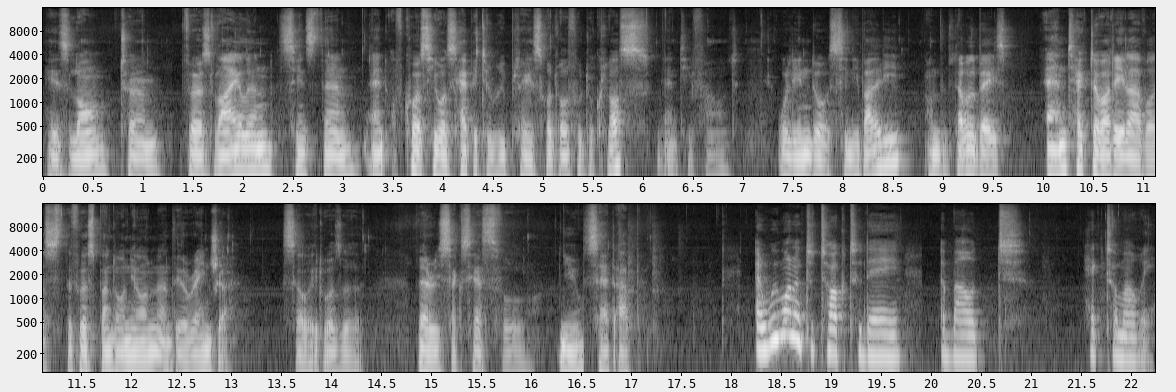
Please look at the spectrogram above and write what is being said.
his long term first violin since then. And of course, he was happy to replace Rodolfo Duclos, and he found Olindo Sinibaldi on the double bass, and Hector Varela was the first bandoneon and the arranger. So it was a very successful new setup. And we wanted to talk today about Hector Mauré.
